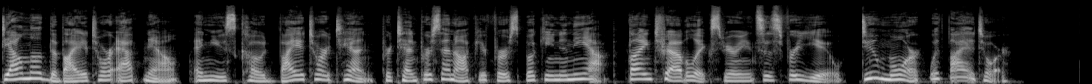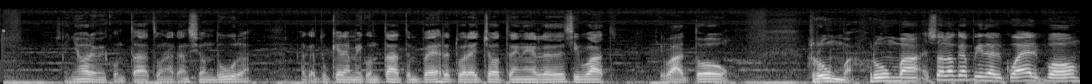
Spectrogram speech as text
Download the Viator app now and use code Viator10 for 10% off your first booking in the app. Find travel experiences for you. Do more with Viator. Señores, mi contacto, una canción dura. La que tú quieres, mi contacto. En PR tú eres chote, en RD va todo rumba, rumba, eso es lo que pide el cuerpo,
